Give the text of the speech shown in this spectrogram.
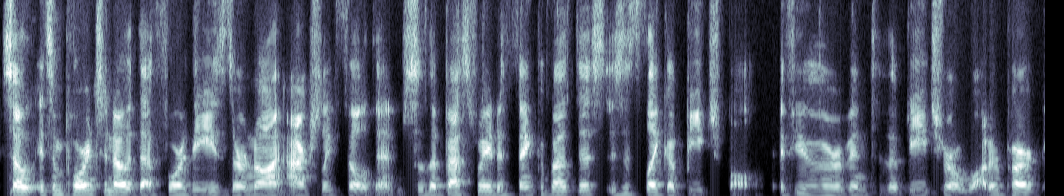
so it's important to note that for these, they're not actually filled in. So the best way to think about this is it's like a beach ball. If you've ever been to the beach or a water park,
